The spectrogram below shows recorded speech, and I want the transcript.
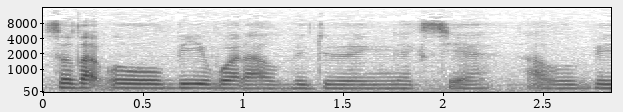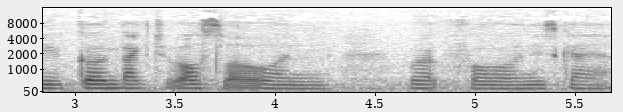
So that will be what I'll be doing next year. I will be going back to Oslo and work for Niscayah.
